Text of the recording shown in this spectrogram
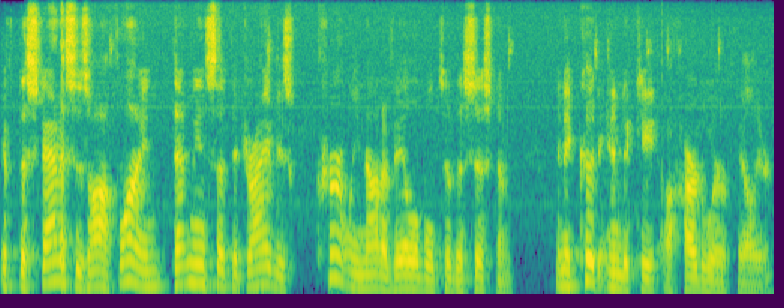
If the status is offline, that means that the drive is currently not available to the system, and it could indicate a hardware failure.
